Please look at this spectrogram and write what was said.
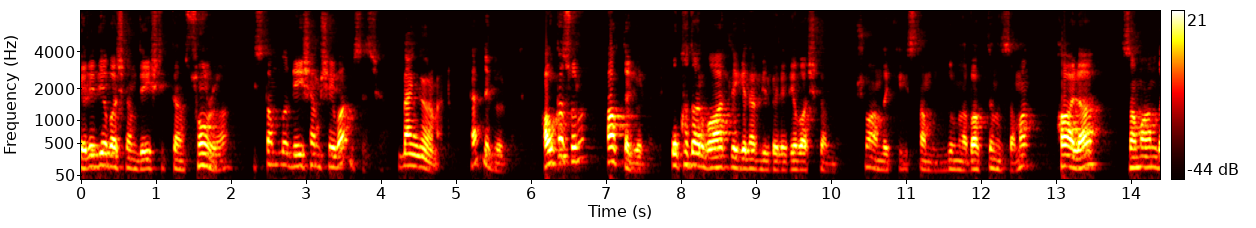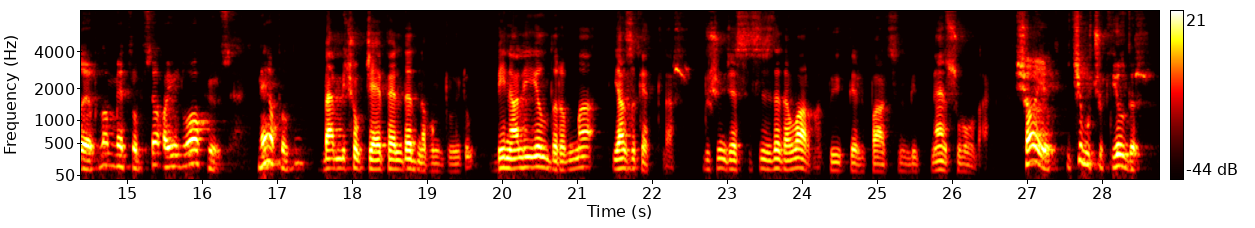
belediye başkanı değiştikten sonra İstanbul'da değişen bir şey var mı sizce? Ben görmedim. Ben de görmedim. Halka sorun, halk da görmedi. O kadar vaatle gelen bir belediye başkanı şu andaki İstanbul'un durumuna baktığınız zaman hala zamanında yapılan metrobüse hayır dua okuyoruz yani. Ne yapıldı? Ben birçok CHP'liden de bunu duydum. Binali Yıldırım'a yazık ettiler. Düşüncesi sizde de var mı? Büyük Birlik Partisi'nin bir mensubu olarak. Şayet iki buçuk yıldır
